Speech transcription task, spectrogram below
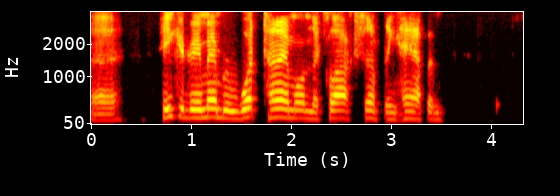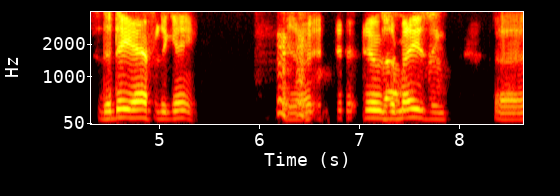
Uh, he could remember what time on the clock something happened the day after the game. You know, it, it, was amazing uh,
